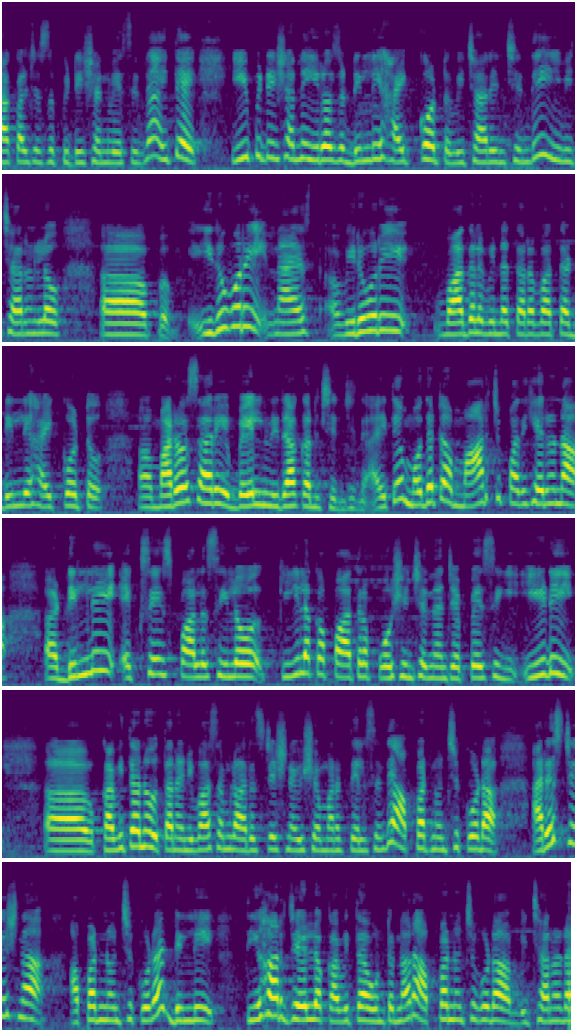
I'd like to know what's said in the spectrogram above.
దాఖలు చేసే పిటిషన్ వేసింది. అయితే ఈ పిటిషన్ని ఈరోజు ఢిల్లీ హైకోర్టు విచారించింది. ఈ విచారణలో ఇరువురి న్యాయ ఇరువురి వాదన విన్న తర్వాత ఢిల్లీ హైకోర్టు మరోసారి బెయిల్ నిరాకరించింది. అయితే మొదట మార్చి పదిహేనున ఢిల్లీ ఎక్సైజ్ పాలసీలో కీలక పాత్ర పోషించిందని చెప్పేసి ఈడీ కవితను తన నివాసంలో అరెస్ట్ చేసిన విషయం మనకు తెలిసింది. అప్పటి నుంచి కూడా అరెస్ట్ చేసిన అప్పటి నుంచి కూడా ఢిల్లీ తిహార్ జైల్లో కవిత ఉంటున్నారు. అప్పటి నుంచి కూడా విచారణ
